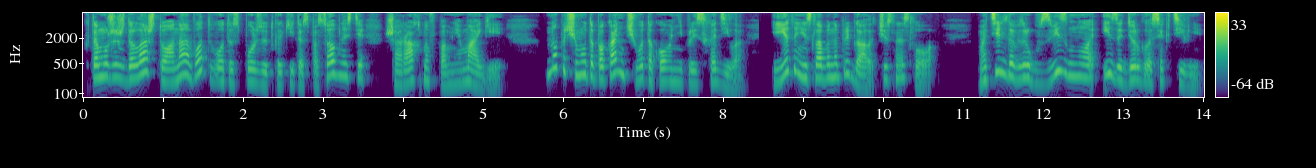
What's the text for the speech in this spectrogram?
к тому же ждала, что она вот-вот использует какие-то способности, шарахнув по мне магией. Но почему-то пока ничего такого не происходило. И это не слабо напрягало, честное слово. Матильда вдруг взвизгнула и задергалась активнее.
